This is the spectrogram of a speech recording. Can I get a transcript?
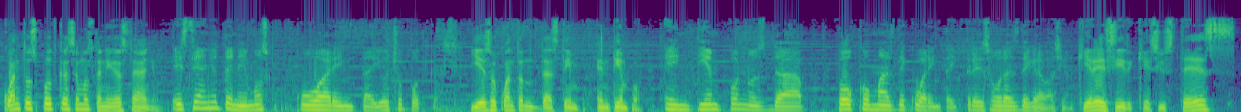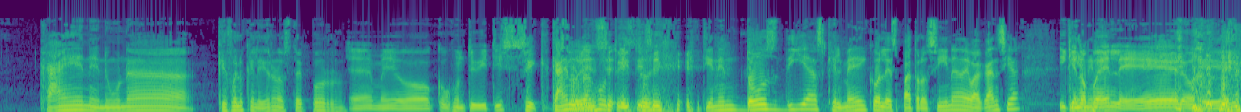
¿cuántos podcasts hemos tenido este año? Este año tenemos 48 podcasts. ¿Y eso cuánto nos das tiemp- en tiempo? En tiempo nos da poco más de 43 horas de grabación. Quiere decir que si ustedes caen en una... ¿Qué fue lo que le dieron a usted por...? Eh, me dio conjuntivitis. Sí, que caen en una conjuntivitis tienen dos días que el médico les patrocina de vacancia. y que no pueden leer. o- Eh,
